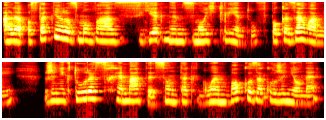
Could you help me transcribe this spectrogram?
ale ostatnia rozmowa z jednym z moich klientów pokazała mi, że niektóre schematy są tak głęboko zakorzenione,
